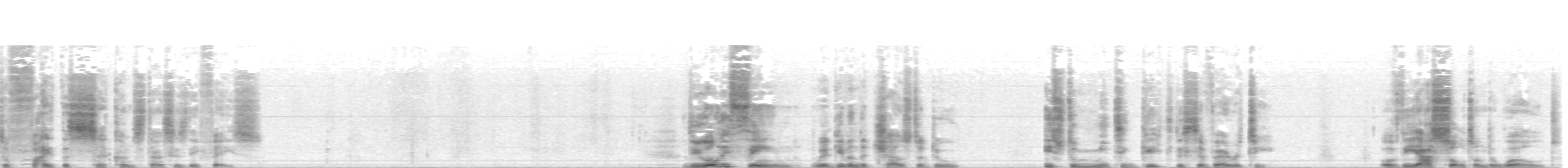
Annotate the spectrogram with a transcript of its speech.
to fight the circumstances they face. The only thing we're given the chance to do is to mitigate the severity of the assault on the world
